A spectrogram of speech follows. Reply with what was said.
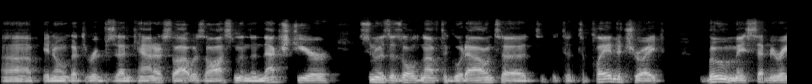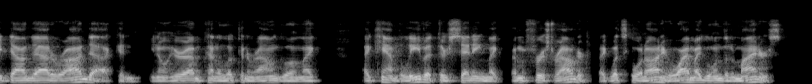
Uh, you know, got to represent Canada. So that was awesome. And the next year, as soon as I was old enough to go down to, to, to play in Detroit, boom, they set me right down to Adirondack. And, you know, here I'm kind of looking around going like, I can't believe it. They're sending like I'm a first rounder. Like, what's going on here? Why am I going to the minors?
